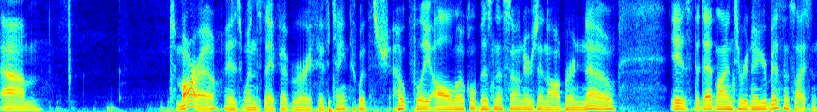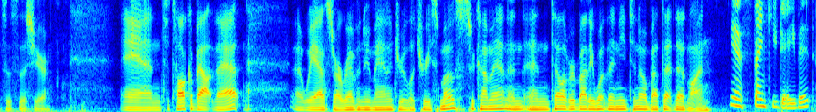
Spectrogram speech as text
Um, tomorrow is Wednesday, February 15th, which hopefully all local business owners in Auburn know is the deadline to renew your business licenses this year. And to talk about that, uh, we asked our revenue manager, Latrice Mose, to come in and, and tell everybody what they need to know about that deadline. Yes, thank you, David.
